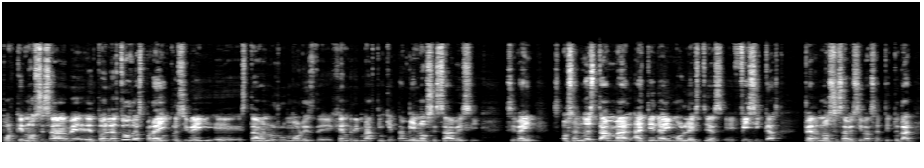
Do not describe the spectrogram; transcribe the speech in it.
porque no se sabe, dentro de las dudas, por ahí inclusive ahí eh, estaban los rumores de Henry Martin, que también no se sabe si, si va o sea, no está mal, ahí tiene ahí molestias eh, físicas, pero no se sabe si va a ser titular.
